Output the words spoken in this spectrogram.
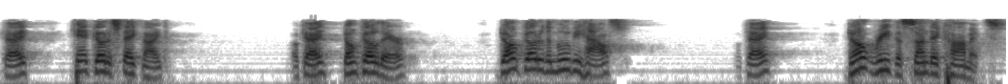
Okay? Can't go to steak night. Okay? Don't go there. Don't go to the movie house. Okay? Don't read the Sunday comics.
